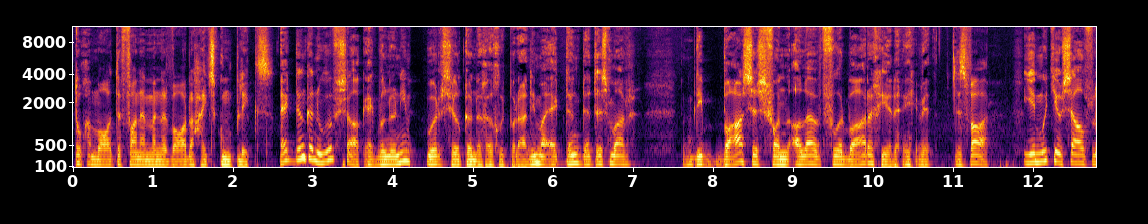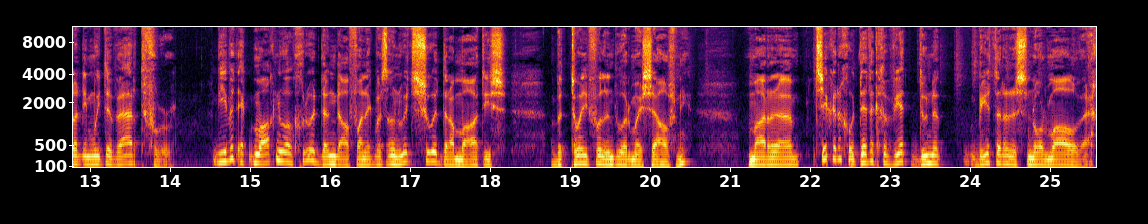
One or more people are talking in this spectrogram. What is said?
tog 'n mate van 'n minderwaardigheidskompleks. Ek dink in hoofsaak, ek wil nou nie oor sielkundige goed praat nie, maar ek dink dit is maar die basis van alle voorbarighede, jy weet. Dis waar. Jy moet jouself laat die moeite werd voel. Jy weet ek maak nou 'n groot ding daarvan. Ek was nou nooit so dramaties betwyfelend oor myself nie. Maar uh, sekere goed het ek geweet doen ek beter as normaalweg.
